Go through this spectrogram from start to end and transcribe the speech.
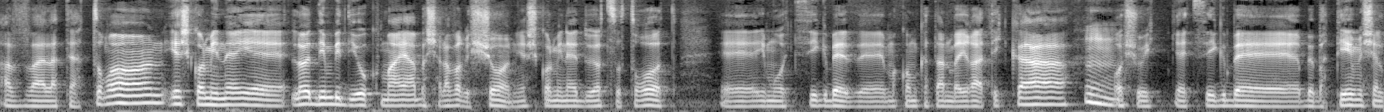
אבל התיאטרון, יש כל מיני, אה, לא יודעים בדיוק מה היה בשלב הראשון, יש כל מיני עדויות סותרות, אה, אם הוא הציג באיזה מקום קטן בעיר העתיקה, Mm. או שהוא הציג בבתים של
